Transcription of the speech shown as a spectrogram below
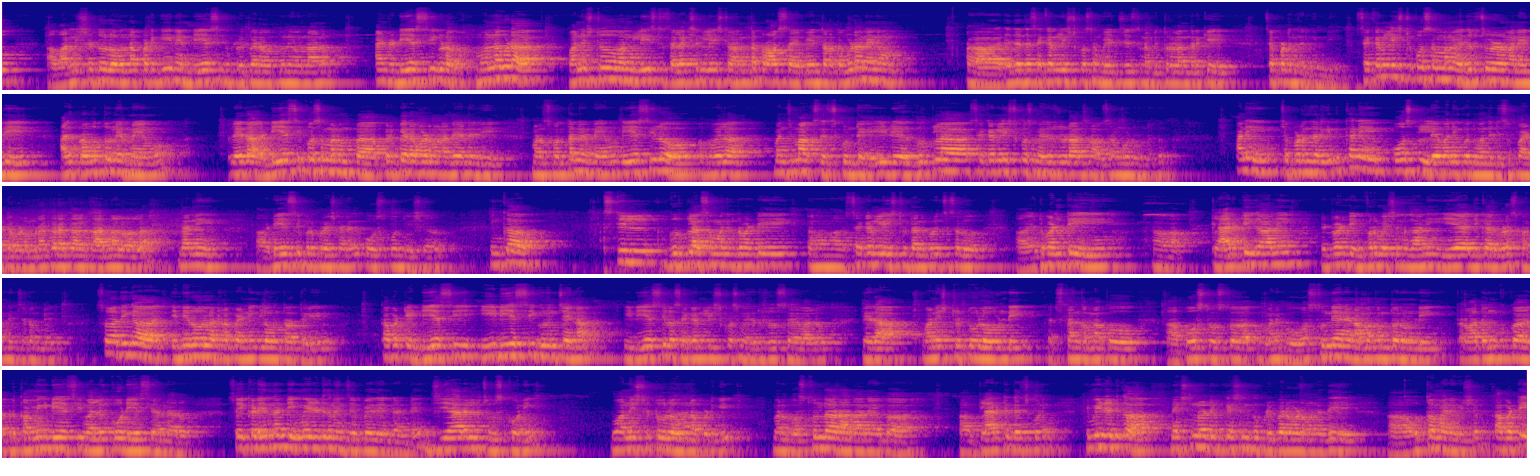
వన్ ఇస్ టూలో ఉన్నప్పటికీ నేను డిఎస్సికి ప్రిపేర్ అవుతూనే ఉన్నాను. అండ్ డిఎస్సి కూడా మొన్న కూడా one is two one list selection list అంతా ప్రాసెస్ అయిపోయిన తర్వాత కూడా నేను ఏదైతే సెకండ్ లిస్ట్ కోసం వెయిట్ చేస్తున్న మిత్రులందరికీ చెప్పడం జరిగింది. సెకండ్ లిస్ట్ కోసం మనం ఎదురు చూడడం అనేది అది ప్రభుత్వ నిర్ణయము. లేదా డిఎస్సి కోసం మనం ప్రిపేర్ అవ్వడం అనేది అనేది మన సొంత నిర్ణయం డిఎస్సిలో ఒకవేళ మంచి మార్క్స్ తెచ్చుకుంటే ఈ గ్రూప్ల సెకండ్ లిస్ట్ కోసం ఎదురు చూడాల్సిన అవసరం కూడా ఉండదు అని చెప్పడం జరిగింది. కానీ పోస్టులు లేవని కొంతమంది డిసప్పాయింట్ అవ్వడం రకరకాల కారణాల వల్ల దాన్ని డిఎస్సి ప్రిపరేషన్ అనేది పోస్ట్పోన్ చేశారు. ఇంకా స్టిల్ గురుకులకు సంబంధించినటువంటి సెకండ్ లిస్ట్ దాని గురించి అసలు ఎటువంటి క్లారిటీ కానీ ఎటువంటి ఇన్ఫర్మేషన్ కానీ ఏ అధికారి కూడా స్పందించడం లేదు. సో అది ఇక ఎన్ని రోజులు అట్లా పెండింగ్లో ఉంటుందో తెలియదు. కాబట్టి డిఎస్సి ఈ డిఎస్సి గురించి అయినా ఈ డిఎస్సిలో సెకండ్ లిస్ట్ కోసం ఎదురు చూసే వాళ్ళు లేదా వన్ ఇస్ టు టూలో ఉండి ఖచ్చితంగా మాకు ఆ పోస్ట్ వస్తూ మనకు వస్తుంది అనే నమ్మకంతో ఉండి తర్వాత ఇంకొక ఇప్పుడు కమింగ్ డిఎస్సి మళ్ళీ ఇంకో డిఎస్సి అన్నారు. సో ఇక్కడ ఏంటంటే ఇమీడియట్గా నేను చెప్పేది ఏంటంటే జిఆర్ఎల్ చూసుకొని వన్ ఇస్ టూలో ఉన్నప్పటికీ మనకు వస్తుందా రాదా అనే ఒక క్లారిటీ తెచ్చుకొని ఇమీడియట్గా నెక్స్ట్ నోటిఫికేషన్కి ప్రిపేర్ అవ్వడం అనేది ఉత్తమమైన విషయం. కాబట్టి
